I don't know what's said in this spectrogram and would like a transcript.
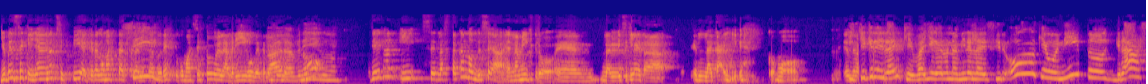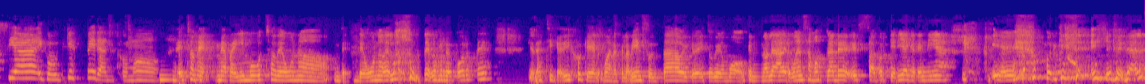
Yo pensé que ya no existía, que era como esta Sí. caricaturesco, como decías tú, el abrigo que te El abrigo. llegan y se la sacan donde sea, en la micro, en la bicicleta, en la calle, como... ¿Y qué creerán? Que va a llegar una mina y le va a decir, oh, qué bonito, gracias, y como, ¿qué esperan? Como, De hecho, me, me reí mucho de uno de, de uno de los, de los reportes que la chica dijo que, bueno, que lo había insultado y que, había visto que, como, que no le da vergüenza mostrar esa porquería que tenía, eh, porque en general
